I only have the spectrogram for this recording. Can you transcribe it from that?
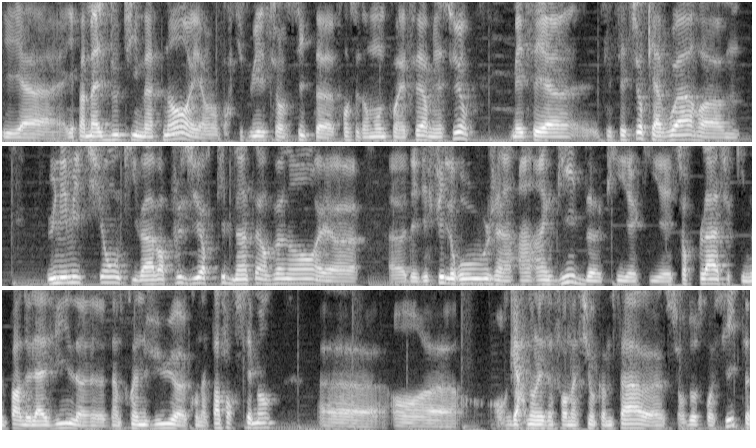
Il y a, pas mal d'outils maintenant, et en particulier sur le site françaisdanslemonde.fr, bien sûr. Mais c'est euh, c'est- sûr qu'avoir euh, une émission qui va avoir plusieurs types d'intervenants, et, euh, des, fils rouges, un, guide qui, est sur place et qui nous parle de la ville d'un point de vue qu'on n'a pas forcément en, en regardant les informations comme ça sur d'autres sites,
